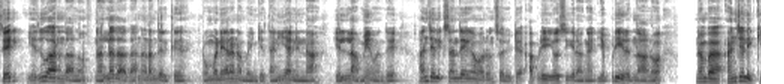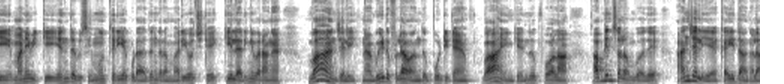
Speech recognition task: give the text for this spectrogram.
சரி எதுவாக இருந்தாலும் நல்லதாக தான் நடந்திருக்கு. ரொம்ப நேரம் நம்ம இங்கே தனியாக நின்னா எல்லாமே வந்து அஞ்சலிக்கு சந்தேகம் வரும்னு சொல்லிட்டு அப்படியே யோசிக்கிறாங்க. எப்படி இருந்தாலும் நம்ம அஞ்சலிக்கு மனைவிக்கு எந்த விஷயமும் தெரியக்கூடாதுங்கிற மாதிரி யோசிச்சுட்டு கீழே இறங்கி வராங்க. வா அஞ்சலி நான் வீடு ஃபுல்லாக வந்து பூட்டிட்டேன். வா இங்கேருந்து போகலாம் அப்படின்னு சொல்லும்போது அஞ்சலியை கைதாங்களா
